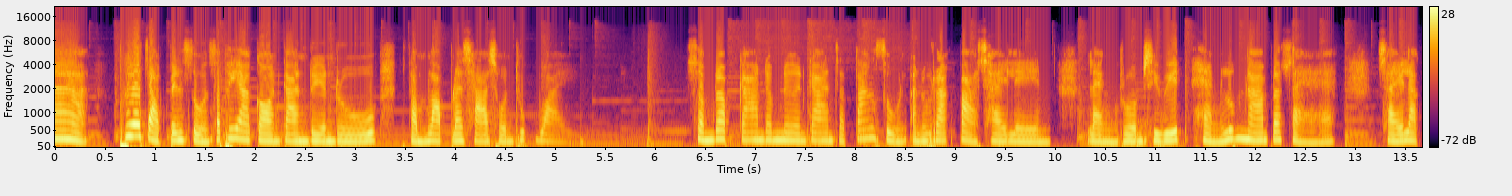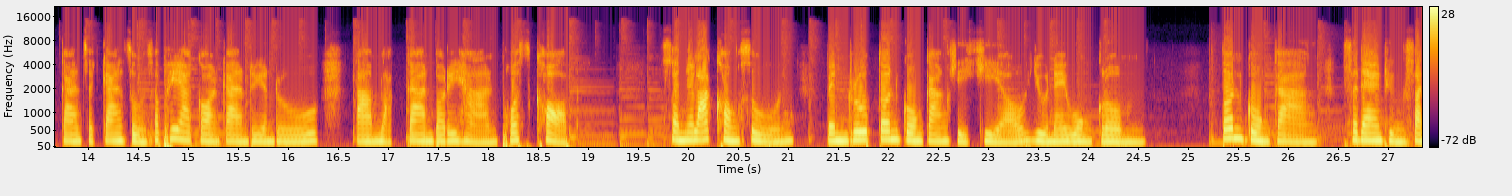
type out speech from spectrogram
5. เพื่อจัดเป็นศูนย์ทรัพยากรการเรียนรู้สำหรับประชาชนทุกวัย สำหรับการดำเนินการจัดตั้งศูนย์อนุรักษ์ป่าชายเลน แหล่งรวมชีวิตแห่งลุ่มน้ำประแส ใช้หลักการจัดการศูนย์ทรัพยากรการเรียนรู้ ตามหลักการบริหาร POSTCORP สัญลักษณ์ของศูนย์ เป็นรูปต้นกงกลางสีเขียวอยู่ในวงกลม ต้นกงกลางแสดงถึงสั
